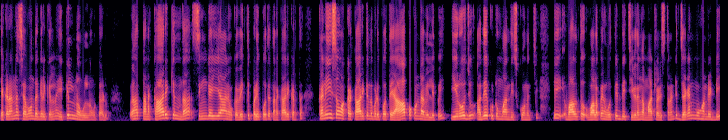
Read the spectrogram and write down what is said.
ఎక్కడన్నా శవం దగ్గరికి వెళ్ళినా ఎకిల్ నవ్వులు నవ్వుతాడు. తన కారి కింద సింగయ్య అనే ఒక వ్యక్తి పడిపోతే తన కార్యకర్త కనీసం అక్కడ కారి కింద పడిపోతే ఆపకుండా వెళ్ళిపోయి ఈరోజు అదే కుటుంబాన్ని తీసుకొని వచ్చి ఈ వాళ్ళతో వాళ్ళపైన ఒత్తిడి తెచ్చి ఈ విధంగా మాట్లాడిస్తున్నారంటే జగన్మోహన్ రెడ్డి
